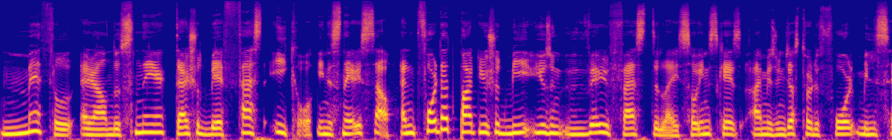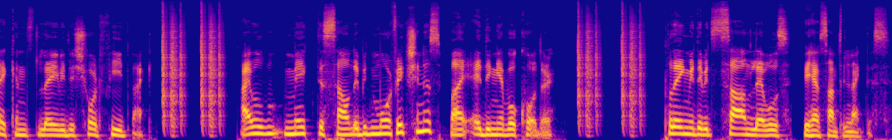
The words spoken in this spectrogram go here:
metal around the snare, there should be a fast echo in the snare itself. And for that part, you should be using very fast delay. So in this case, I'm using just 34 milliseconds delay with a short feedback. I will make the sound a bit more frictionless by adding a vocoder. Playing with the sound levels, we have something like this.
